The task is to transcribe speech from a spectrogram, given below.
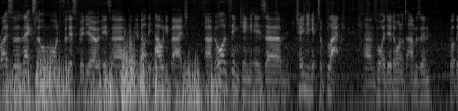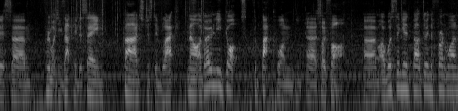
Right, so the next little mod for this video is uh, going to be about the Audi badge. Um, what I'm thinking is um, changing it to black. Um, is what I did. I went onto Amazon, got this um, pretty much exactly the same badge, just in black. Now, I've only got the back one uh, so far. Um, I was thinking about doing the front one,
